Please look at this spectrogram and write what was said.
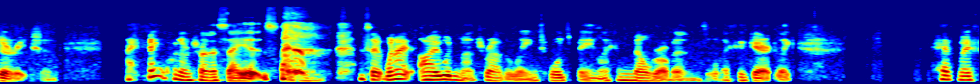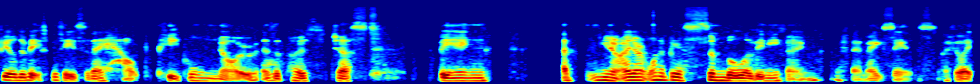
direction. I think what I'm trying to say is so when I, I would much rather lean towards being like a Mel Robbins or like a Garrett, like have my field of expertise that I help people know as opposed to just being a, you know, I don't want to be a symbol of anything, if that makes sense. I feel like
